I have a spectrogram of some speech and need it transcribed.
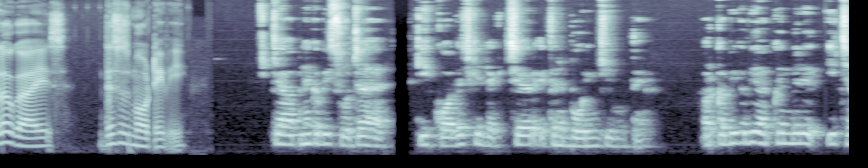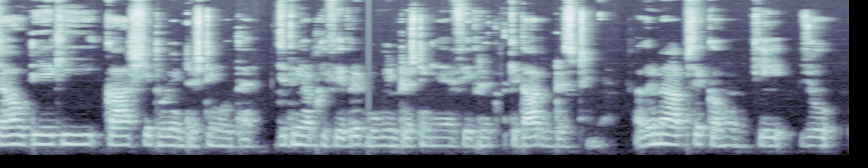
Hello guys, this is MoTV. क्या आपने कभी सोचा है कि कॉलेज के लेक्चर इतने बोरिंग क्यों होते हैं? और कभी कभी आपके अंदर ये चाह उठी है कि काश ये थोड़ा इंटरेस्टिंग होता है। जितनी आपकी फेवरेट मूवी इंटरेस्टिंग है फेवरेट किताब इंटरेस्टिंग है। अगर मैं आपसे कहूँ कि जो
